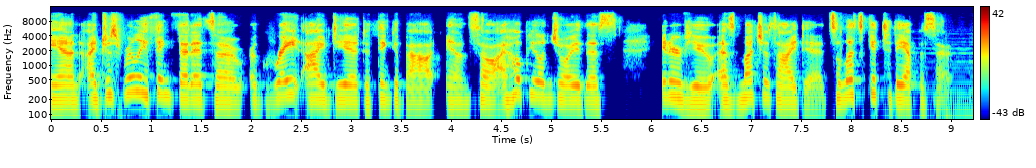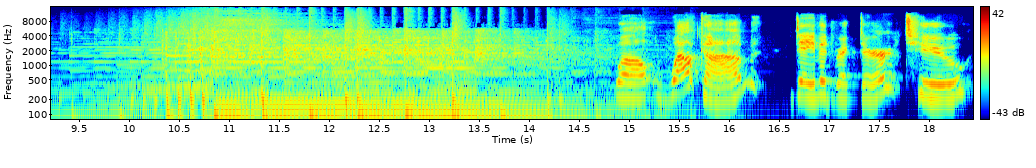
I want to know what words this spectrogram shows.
and i just really think that it's a, a great idea to think about and so i hope you'll enjoy this interview as much as I did. So let's get to the episode. Well, welcome, David Richter, to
